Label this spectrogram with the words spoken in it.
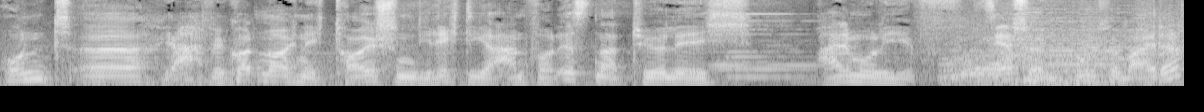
Und äh, ja, wir konnten euch nicht täuschen. Die richtige Antwort ist natürlich Palmolive. Sehr schön, Punkt für beide.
